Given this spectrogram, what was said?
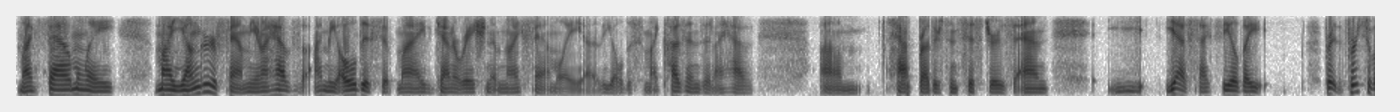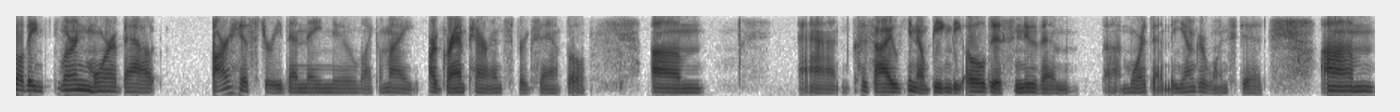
my family, my younger family, you know, I have I'm the oldest of my generation of my family, uh, the oldest of my cousins, and I have um half brothers and sisters and y- yes, I feel they first of all they learn more about our history than they knew like my our grandparents for example um and because I, you know, being the oldest, knew them uh, more than the younger ones did. Um,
